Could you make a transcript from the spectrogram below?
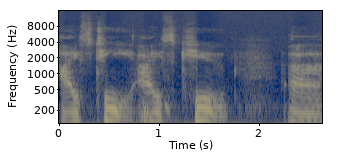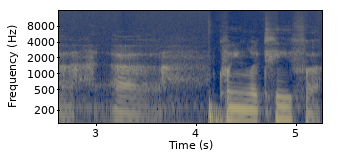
Ice T, Ice Cube, uh, uh, Queen Latifah,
